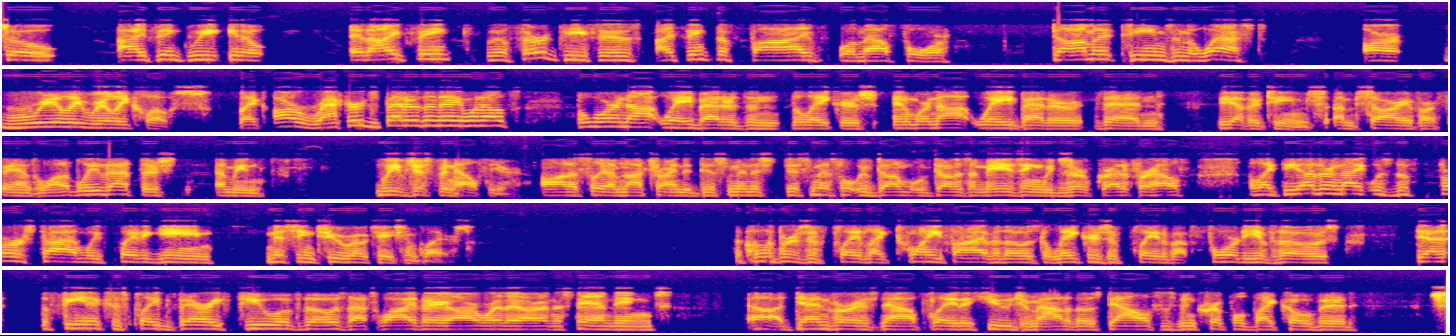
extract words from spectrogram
so I think we, you know, and I think the third piece is I think the five, well now four, dominant teams in the West are really, really close. Like our record's better than anyone else, but we're not way better than the Lakers, and we're not way better than the other teams. I'm sorry if our fans want to believe that. There's, I mean, we've just been healthier. Honestly, I'm not trying to dismiss dismiss what we've done. What we've done is amazing. We deserve credit for health. But like the other night was the first time we've played a game missing two rotation players. The Clippers have played like 25 of those. The Lakers have played about 40 of those. The Phoenix has played very few of those. That's why they are where they are in the standings. Uh, Denver has now played a huge amount of those. Dallas has been crippled by COVID.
